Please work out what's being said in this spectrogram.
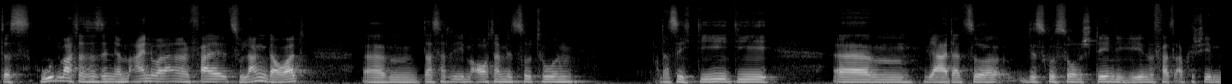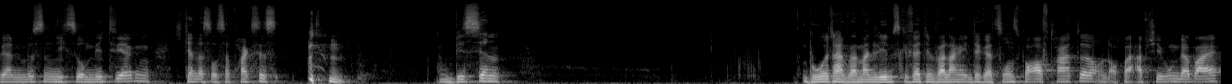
das gut macht, dass es in einem einen oder anderen Fall zu lang dauert. Ähm, das hat eben auch damit zu tun, dass sich die, die ähm, ja, da zur Diskussion stehen, die gegebenenfalls abgeschrieben werden müssen, nicht so mitwirken. Ich kenne das aus der Praxis ein bisschen beurteilen, weil meine Lebensgefährtin war lange Integrationsbeauftragte und auch bei Abschiebungen dabei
